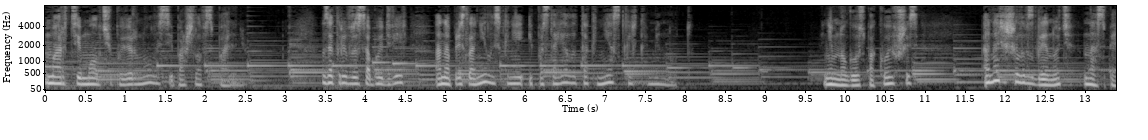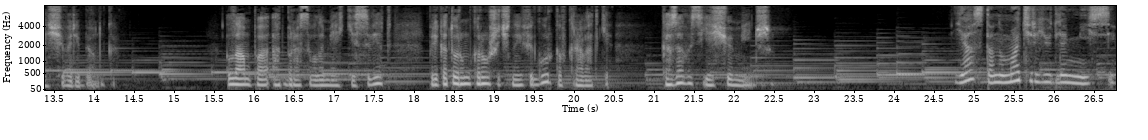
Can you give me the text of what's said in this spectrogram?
Марти молча повернулась и пошла в спальню. Закрыв за собой дверь, она прислонилась к ней и постояла так несколько минут. Немного успокоившись, она решила взглянуть на спящего ребенка. Лампа отбрасывала мягкий свет, при котором крошечная фигурка в кроватке казалась еще меньше. Я стану матерью для Мисси.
